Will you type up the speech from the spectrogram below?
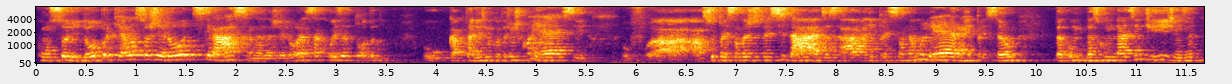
consolidou, porque ela só gerou desgraça, né? Ela gerou essa coisa toda, do, o capitalismo que a gente conhece, a, a, supressão das diversidades, a repressão da mulher, a repressão da, das comunidades indígenas, né?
